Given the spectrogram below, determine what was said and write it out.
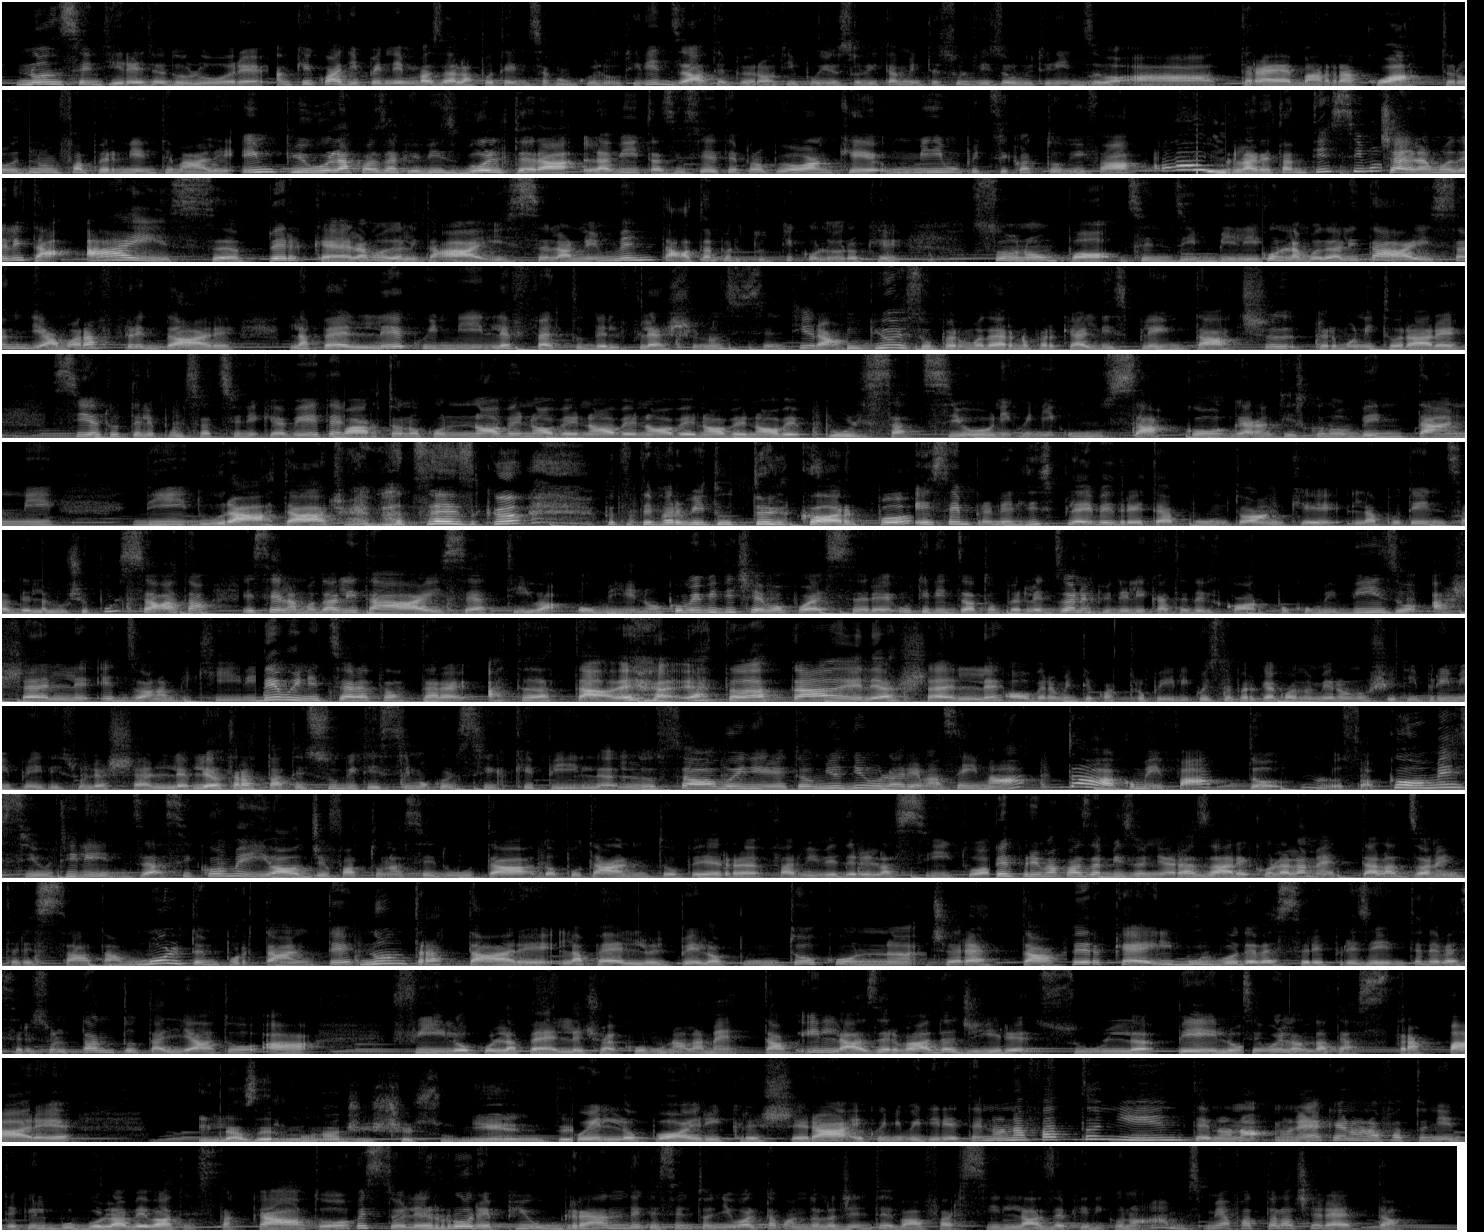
non sentirete dolore. Anche qua dipende in base alla potenza con cui lo utilizzate, però tipo io solitamente sul viso lo utilizzo a 3-4, non fa per niente male. In più la cosa che vi svolterà la vita, se siete proprio anche un minimo pizzicotto vi fa urlare tantissimo, c'è la modalità ICE, perché la modalità ICE l'hanno inventata per tutti coloro che sono un po' sensibili. Con la modalità ICE andiamo a raffreddare la pelle, quindi l'effetto del flash non si sentirà. In più è super moderno perché ha il display in touch per monitorare sia tutte le pulsazioni che avete, partono con 999999 pulsazioni, quindi un sacco, garantiscono 20 anni di durata, cioè pazzesco, potete farvi tutto il corpo e sempre nel display vedrete appunto anche la potenza della luce pulsata e se la modalità ICE è attiva o meno. Come vi dicevo può essere utilizzato per le zone più delicate del corpo come viso, ascelle e zona bikini. Devo iniziare a trattare, a trattare, a trattare le ascelle, ho veramente quattro peli, questo perché quando mi erano usciti i primi peli sulle ascelle le ho trattate subitissimo col silk peel. Lo so, voi direte, oh mio dio Gloria ma sei matta? Come hai fatto? Non lo so. Come si utilizza? Siccome io oggi ho fatto una seduta dopo tanto per farvi vedere la situa. Per prima cosa bisogna rasare con la lametta la zona interessata. Molto importante non trattare la pelle o il pelo appunto con ceretta perché il bulbo deve essere presente, deve essere soltanto tagliato a filo con la pelle, cioè con una lametta. Il laser va ad agire sul pelo. Se voi lo andate a strappare il laser non agisce su niente. Quello poi ricrescerà e quindi vi direte non ha fatto niente. No, no, non è che non ha fatto niente, che il bulbo l'avevate staccato. Questo è l'errore più grande che sento ogni volta quando la gente va a farsi il laser che dicono ah mi ha fatto la ceretta.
